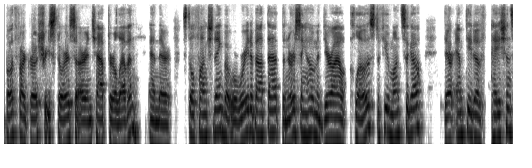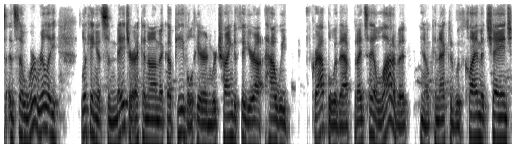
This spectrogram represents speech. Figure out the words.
both of our grocery stores are in Chapter 11 and they're still functioning, but we're worried about that. The nursing home in Deer Isle closed a few months ago. They're emptied of patients. And so we're really looking at some major economic upheaval here and we're trying to figure out how we grapple with that. But I'd say a lot of it, you know, connected with climate change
